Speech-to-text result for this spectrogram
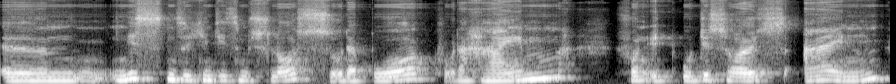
ähm, nisten sich in diesem Schloss oder Burg oder Heim von Odysseus ein,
